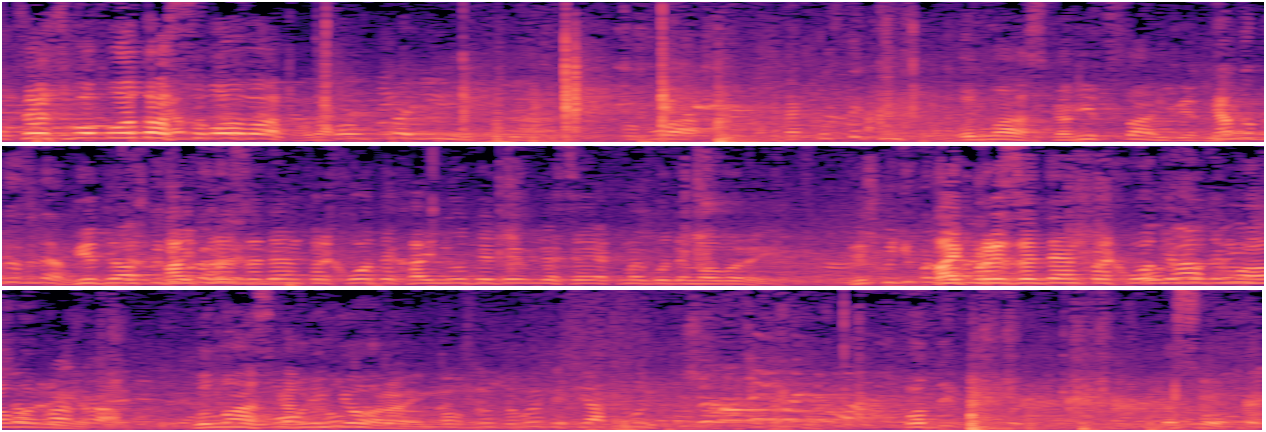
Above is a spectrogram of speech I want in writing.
Оце свобода слова по-українськи. Будь ласка. Так пусти кінці. Будь ласка, відстань від Я мене. до президента. Від, Ви ж хотів хай поговорити. президент приходить, хай люди дивляться, як ми будемо говорити. Ви ж хотів Хай поговорити. президент приходить, У нас будемо інша говорити. програма. Будь ласка, не люди дьорай мене. повинні дивитися, як ви. Поди... Послухай.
